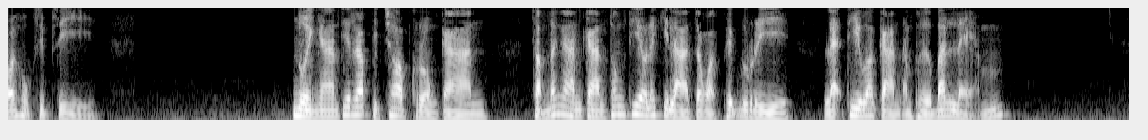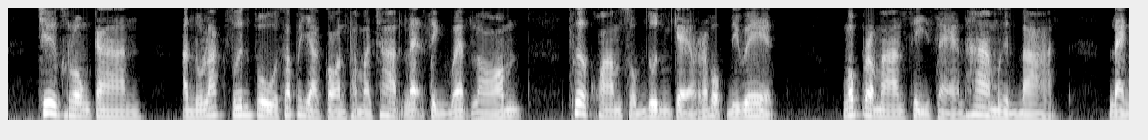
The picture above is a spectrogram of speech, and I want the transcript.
2564 หน่วยงานที่รับผิดชอบโครงการสำนักงานการท่องเที่ยวและกีฬาจังหวัดเพชรบุรี และที่ว่าการอำเภอบ้านแหลม ชื่อโครงการ อนุรักษ์ฟื้นฟูทรัพยากรธรรมชาติและสิ่งแวดล้อม เพื่อความสมดุลแก่ระบบนิเวศ งบประมาณ 450,000 บาท แหล่ง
